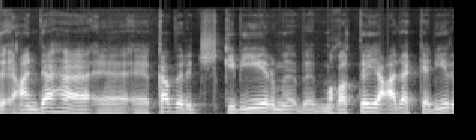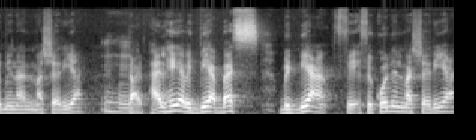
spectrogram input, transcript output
عندها كفرج كبير م- ب- مغطية عدد كبير من المشاريع. طيب هل هي بتبيع بس بتبيع في, في كل المشاريع؟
